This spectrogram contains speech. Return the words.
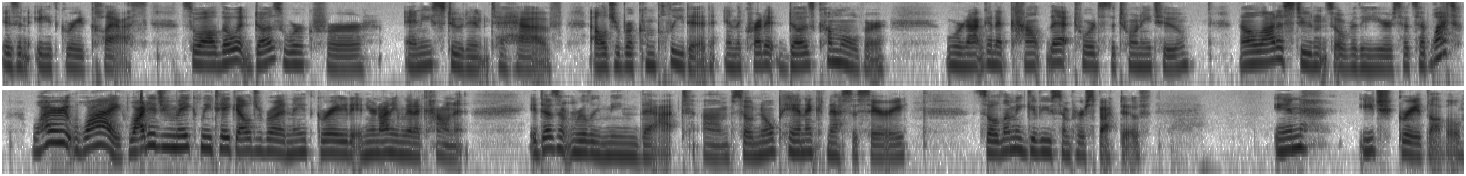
is an eighth grade class. So although it does work for any student to have algebra completed and the credit does come over, we're not going to count that towards the 22. Now, a lot of students over the years had said, What? Why? Are, why? Why did you make me take algebra in eighth grade and you're not even going to count it? it doesn't really mean that. Um, so, no panic necessary. So, let me give you some perspective. In each grade level,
